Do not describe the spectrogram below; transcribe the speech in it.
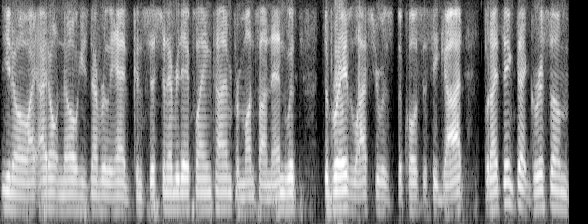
you know, I, I don't know. He's never really had consistent everyday playing time for months on end with the Braves. Last year was the closest he got. But I think that Grissom,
